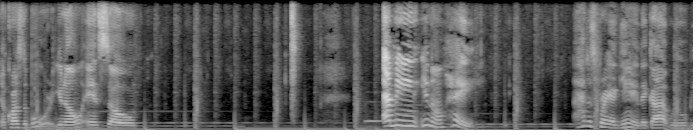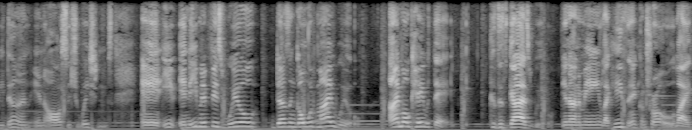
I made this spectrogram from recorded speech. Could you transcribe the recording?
across the board, you know, and so I mean, you know, hey, I just pray again that God will be done in all situations, and and even if His will doesn't go with my will, I'm okay with that because it's God's will. You know what I mean? Like he's in control. Like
